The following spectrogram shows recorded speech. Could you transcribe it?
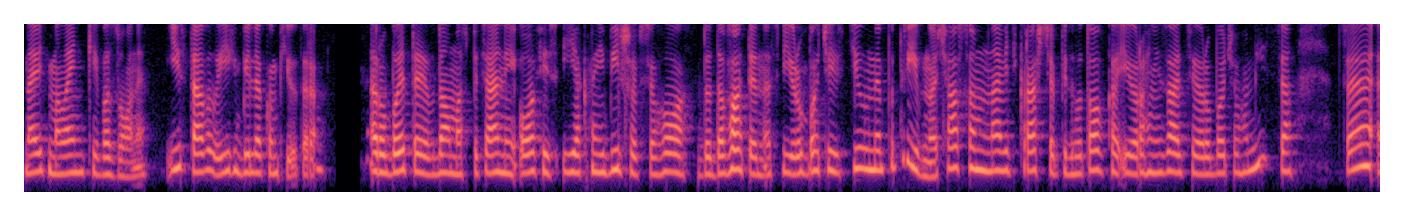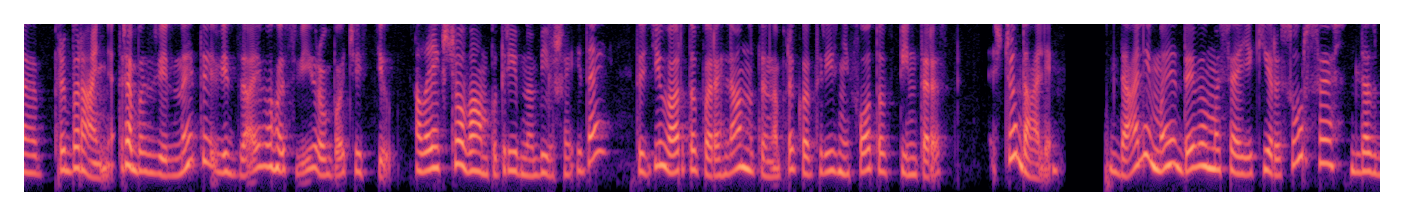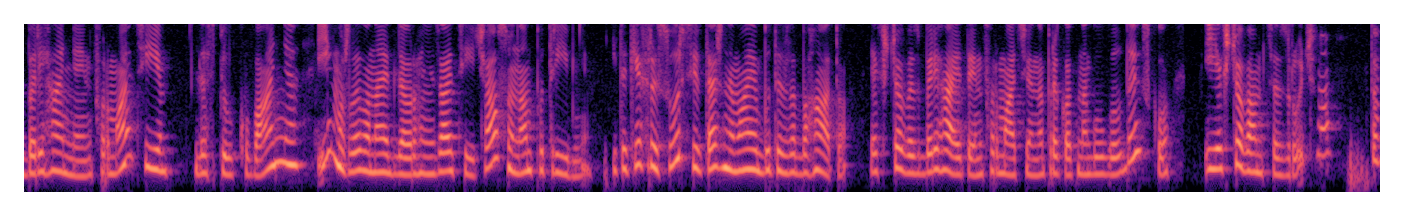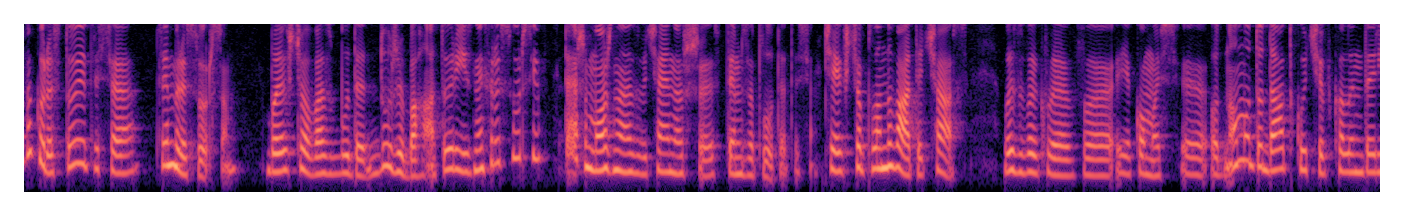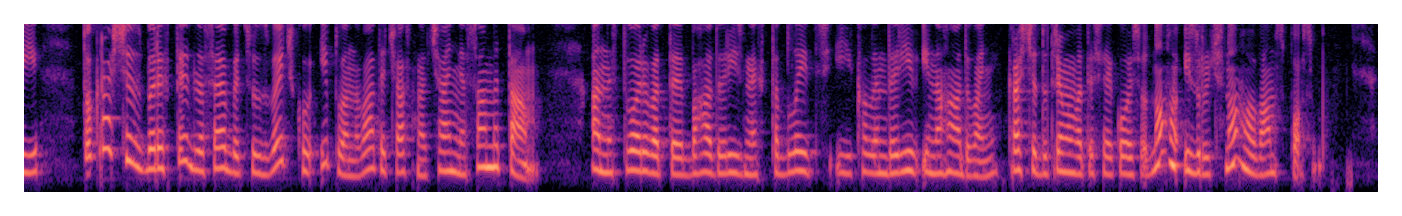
навіть маленькі вазони, і ставили їх біля комп'ютера. Робити вдома спеціальний офіс і якнайбільше всього додавати на свій робочий стіл не потрібно. Часом навіть краща підготовка і організація робочого місця це е, прибирання. Треба звільнити від зайвого свій робочий стіл. Але якщо вам потрібно більше ідей, тоді варто переглянути, наприклад, різні фото в Pinterest. Що далі? Далі ми дивимося, які ресурси для зберігання інформації, для спілкування і, можливо, навіть для організації часу нам потрібні. І таких ресурсів теж не має бути забагато. Якщо ви зберігаєте інформацію, наприклад, на Google диску, і якщо вам це зручно, то ви користуєтеся цим ресурсом. Бо якщо у вас буде дуже багато різних ресурсів, теж можна, звичайно ж, з тим заплутатися. Чи якщо планувати час, ви звикли в якомусь е, одному додатку чи в календарі, то краще зберегти для себе цю звичку і планувати час навчання саме там, а не створювати багато різних таблиць і календарів і нагадувань. Краще дотримуватися якогось одного і зручного вам способу.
